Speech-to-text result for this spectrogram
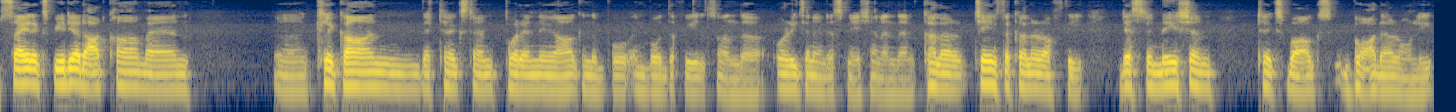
site expedia.com and uh, click on the text and put in New York in the bo in both the fields on the origin and destination and then color change the color of the destination text box border only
